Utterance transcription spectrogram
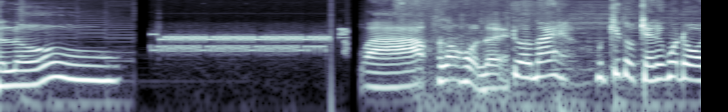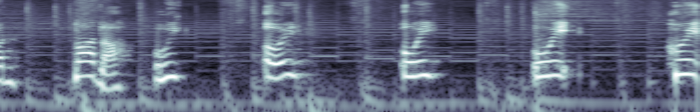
สโลว์ว้าวลองหนเลยโดนไหมเมื่อกี้ตกใจนึกว่าโดนรอดเหรออุ้ยเอ้ยอุ้ยอุ้ยเฮ้ย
